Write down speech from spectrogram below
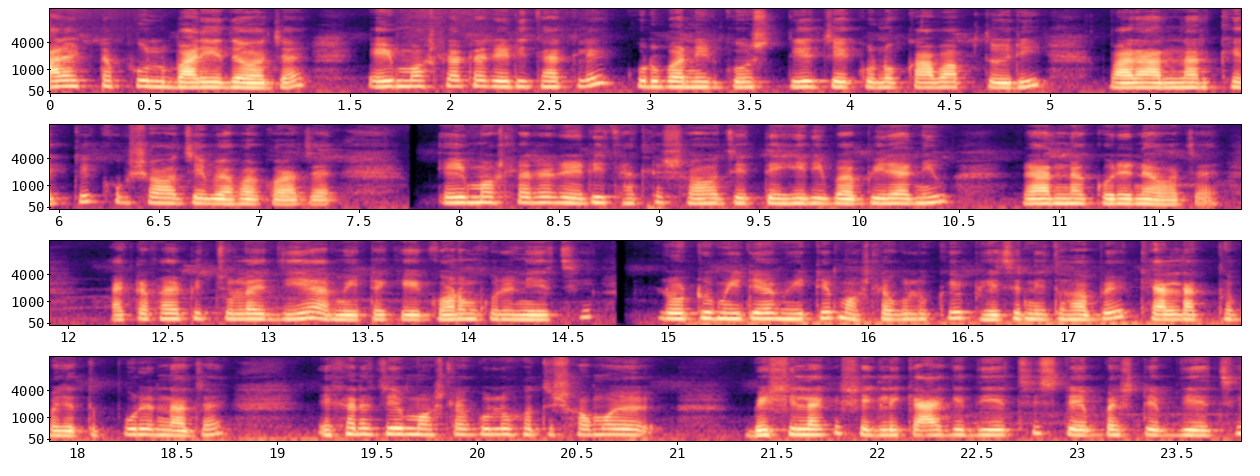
আরেকটা ফুল বাড়িয়ে দেওয়া যায়। এই মশলাটা রেডি থাকলে কুরবানির গোশত দিয়ে যে কোনো কাবাব তৈরি বা রান্নার ক্ষেত্রে খুব সহজেই ব্যবহার করা যায়। এই মশলাটা রেডি থাকলে সহজে তেহেরি বা বিরিয়ানিও রান্না করে নেওয়া যায়। একটা ফাইপের চুলায় দিয়ে আমি এটাকে গরম করে নিয়েছি। লো টু মিডিয়াম হিটে মশলাগুলোকে ভেজে নিতে হবে। খেয়াল রাখতে হবে যাতে পুড়ে না যায়। এখানে যে মশলাগুলো হতে সময় বেশি লাগে সেগুলিকে আগে দিয়েছি স্টেপ বাই স্টেপ দিয়েছি।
